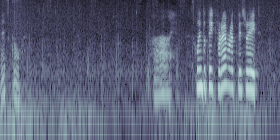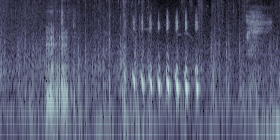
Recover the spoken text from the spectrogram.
Let's go. Ah, it's going to take forever at this rate. it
